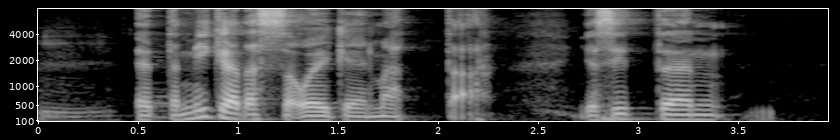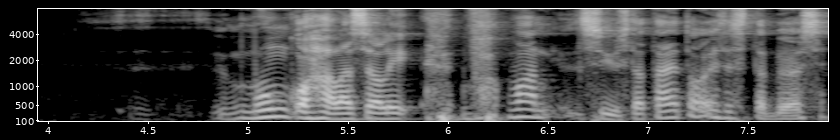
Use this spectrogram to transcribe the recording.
Mm. Että mikä tässä oikein mättää. Ja sitten mun kohdalla se oli vaan syystä tai toisesta myös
